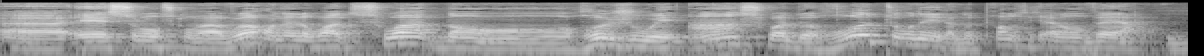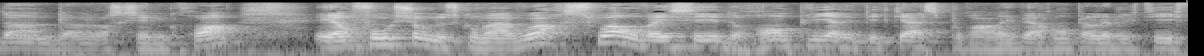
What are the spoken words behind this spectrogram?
euh, et selon ce qu'on va avoir, on a le droit de soit d'en rejouer un, soit de retourner, de prendre à l'envers lorsqu'il y a une croix, et en fonction de ce qu'on va avoir, soit on va essayer de remplir les petites cases pour arriver à remplir l'objectif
